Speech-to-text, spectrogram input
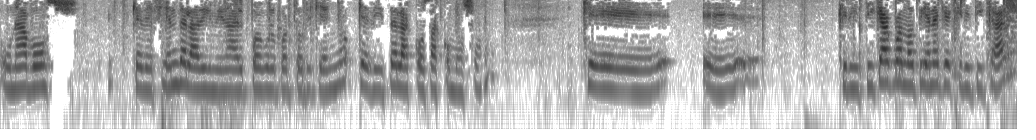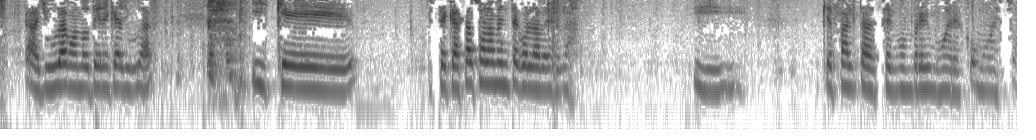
una voz que defiende la dignidad del pueblo puertorriqueño, que dice las cosas como son, que eh, critica cuando tiene que criticar, ayuda cuando tiene que ayudar y que se casa solamente con la verdad. Y qué falta ser hombres y mujeres como eso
